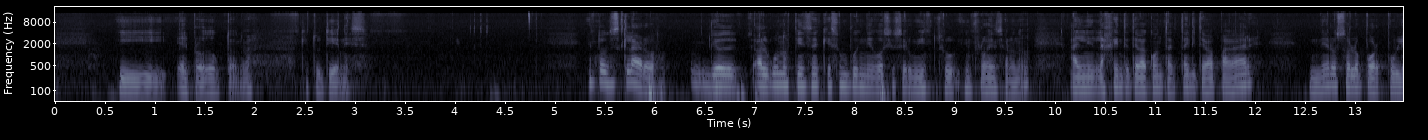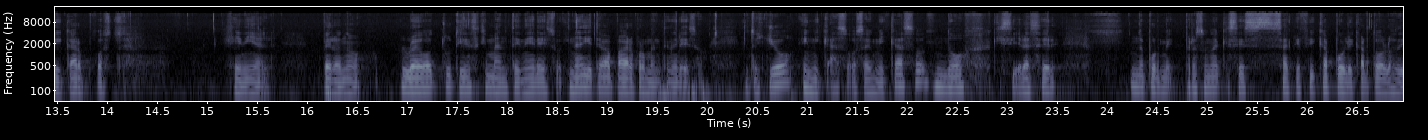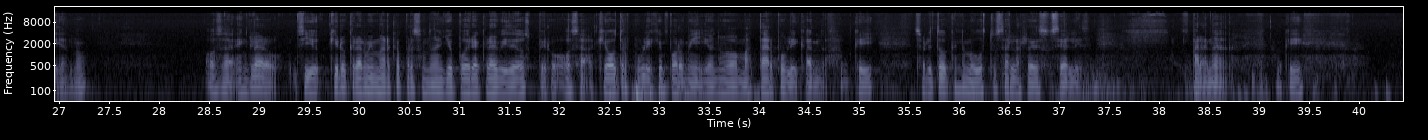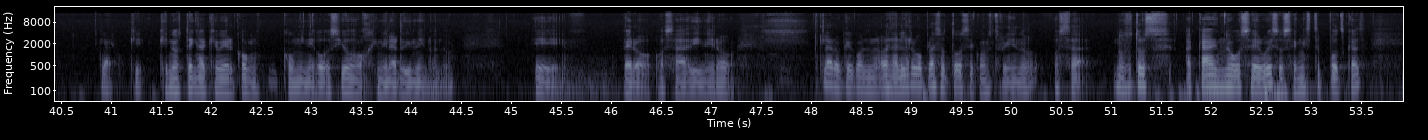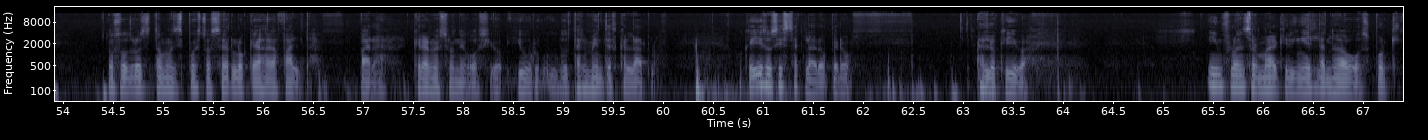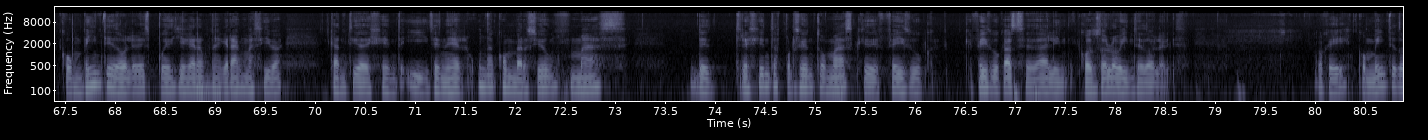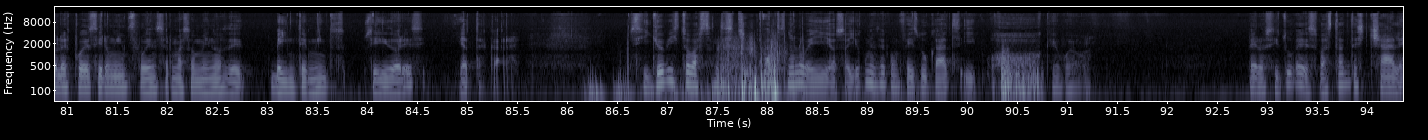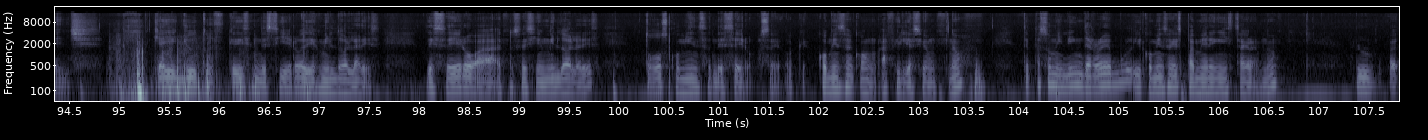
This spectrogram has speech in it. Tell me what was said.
y el producto ¿no? que tú tienes. Entonces, claro, yo, algunos piensan que es un buen negocio ser un influencer, ¿no? la gente te va a contactar y te va a pagar dinero solo por publicar posts. Genial, pero no. Luego tú tienes que mantener eso y nadie te va a pagar por mantener eso. Entonces yo, en mi caso, o sea, en mi caso, no quisiera ser una persona que se sacrifica a publicar todos los días, ¿no? O sea, en claro, si yo quiero crear mi marca personal, yo podría crear videos, pero, o sea, que otros publiquen por mí, yo no me voy a matar publicando, ¿ok? Sobre todo que no me gusta usar las redes sociales, para nada. ¿ok? Claro, que, que no tenga que ver con, con, mi negocio o generar dinero, ¿no? Eh, pero, o sea, dinero, claro que con, o a largo plazo todo se construye, ¿no? O sea, nosotros acá en Nuevos Héroes, o sea, en este podcast, nosotros estamos dispuestos a hacer lo que haga falta para crear nuestro negocio y brutalmente escalarlo. Ok, eso sí está claro, pero a lo que iba. Influencer marketing es la nueva voz, porque con 20 dólares puedes llegar a una gran masiva cantidad de gente y tener una conversión más de 300% más que de Facebook, que Facebook se da con solo 20 dólares. Ok, con 20 dólares puedes ir a un influencer más o menos de 20 mil seguidores y atacar. Si yo he visto bastantes antes no lo veía, o sea, yo comencé con Facebook Ads y oh, qué huevo. Pero si tú ves bastantes challenge que hay en YouTube que dicen de 0 a 10 mil dólares, de 0 a, no sé, 100 mil dólares, todos comienzan de cero, o sea, comienzan con afiliación, ¿no? Te paso mi link de Red Bull y comienzan a spamear en Instagram, ¿no?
